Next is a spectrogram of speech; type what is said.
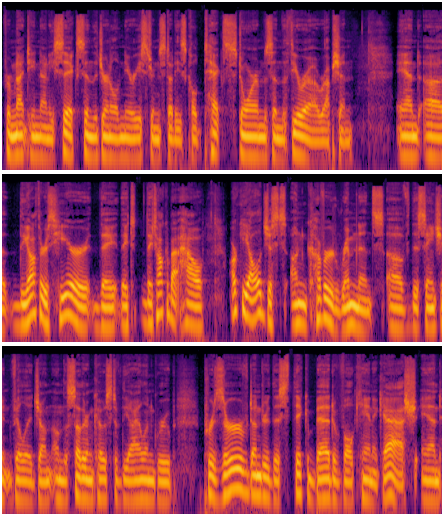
from 1996 in the Journal of Near Eastern Studies called Text Storms and the Thera Eruption. And uh, the authors here they they they talk about how archaeologists uncovered remnants of this ancient village on on the southern coast of the island group, preserved under this thick bed of volcanic ash, and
